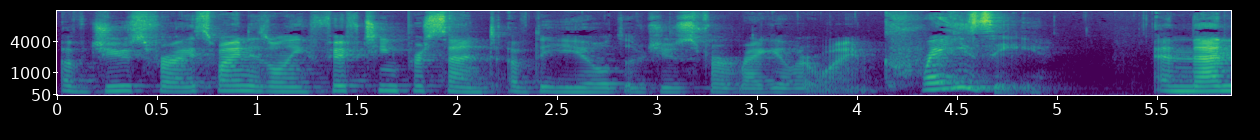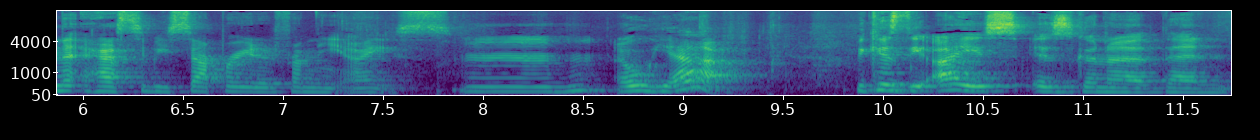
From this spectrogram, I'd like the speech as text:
of juice for ice wine is only 15% of the yield of juice for regular wine. Crazy. And then it has to be separated from the ice. Mm-hmm. Oh yeah, because the ice is gonna then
